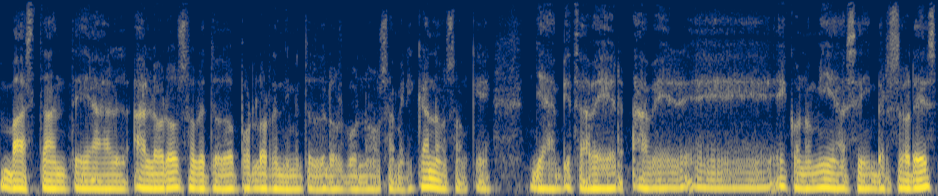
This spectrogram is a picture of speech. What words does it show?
bastante al, al, oro, sobre todo por los rendimientos de los bonos americanos, aunque ya empieza a haber, a haber eh, economías e inversores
